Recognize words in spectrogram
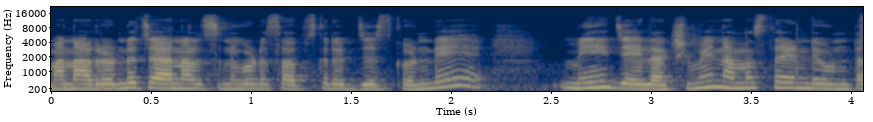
మన రెండు ఛానల్స్ని కూడా సబ్స్క్రైబ్ చేసుకోండి. మీ జయలక్ష్మి. నమస్తే అండి. ఉంటాను.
